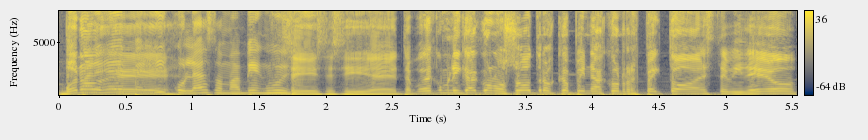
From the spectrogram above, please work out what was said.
Bueno, eh, película eso, más bien. Uy. Sí, sí, sí. Eh, te puedes comunicar con nosotros. ¿Qué opinas con respecto a este video?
